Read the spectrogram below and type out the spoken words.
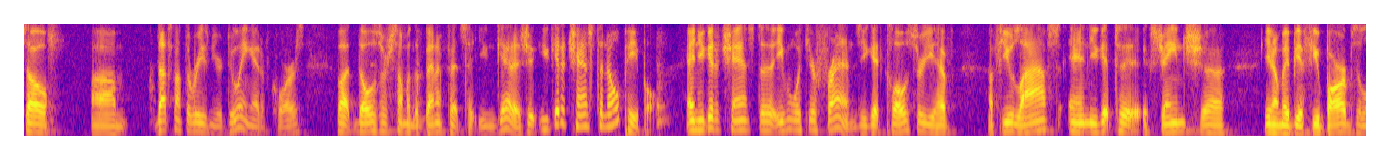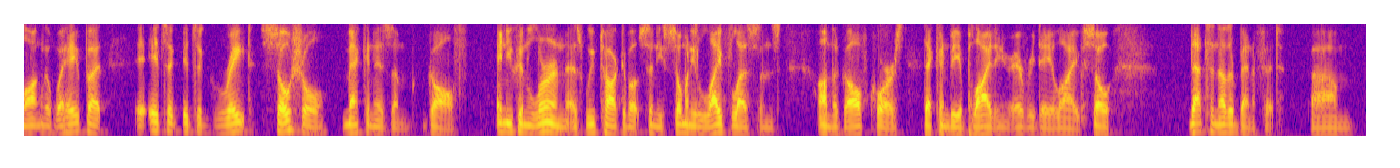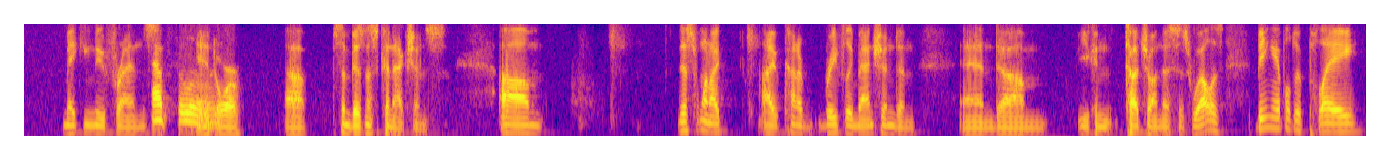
So, um, that's not the reason you're doing it, of course. But those are some of the benefits that you can get. Is you, you get a chance to know people, and you get a chance to even with your friends. You get closer. You have a few laughs, and you get to exchange, uh, you know, maybe a few barbs along the way. But it's a it's a great social mechanism, golf, and you can learn, as we've talked about, Cindy, so many life lessons on the golf course that can be applied in your everyday life. So that's another benefit. Um, making new friends, absolutely, and or uh, some business connections. Um, this one I I kind of briefly mentioned, and and um, you can touch on this as well, is being able to play.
